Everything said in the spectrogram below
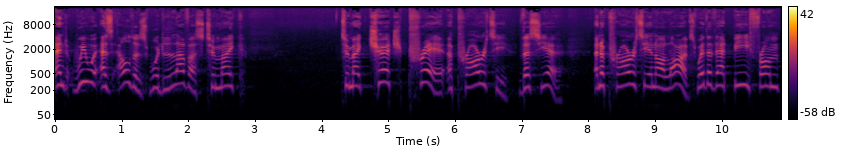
And we were, as elders would love us to make to make church prayer a priority this year and a priority in our lives, whether that be from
